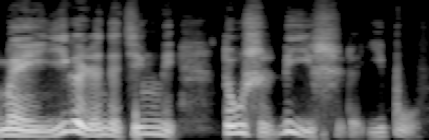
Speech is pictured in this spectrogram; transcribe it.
每一个人的经历都是历史的一部分，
